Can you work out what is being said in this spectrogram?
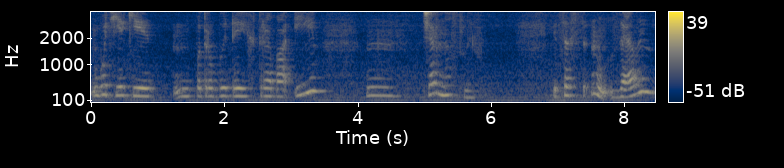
будь-які подробити їх треба, і чернослив. І це все, ну, зелень,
